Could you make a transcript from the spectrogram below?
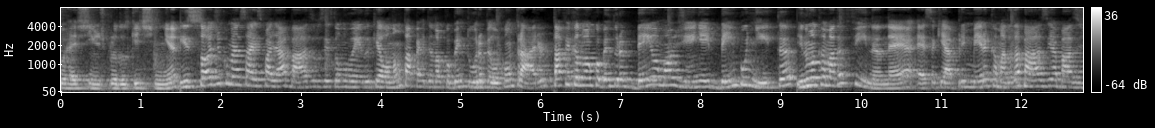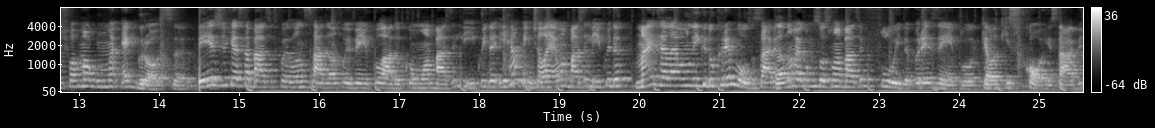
o restinho de produto que tinha. E só de começar a espalhar a base, vocês estão vendo que ela não tá perdendo a cobertura, pelo contrário. Tá ficando uma cobertura bem homogênea e bem bonita. E numa camada fina, né? Essa aqui é a primeira camada da base e a base de forma alguma é grossa. Desde que essa base foi lançada, ela foi veiculada como uma base líquida. E realmente, ela é uma base líquida, mas ela é um líquido cremoso, sabe? Ela não é como se fosse uma base fluida, por exemplo, aquela que escorre, sabe?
